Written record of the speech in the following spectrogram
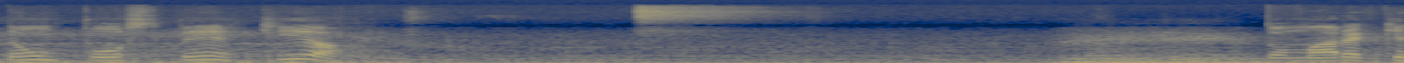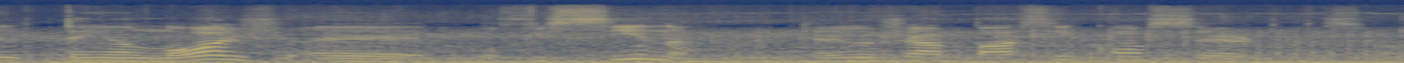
Tem um posto bem aqui, ó. Tomara que ele tenha loja, é, oficina, que aí eu já passo e conserto, pessoal.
